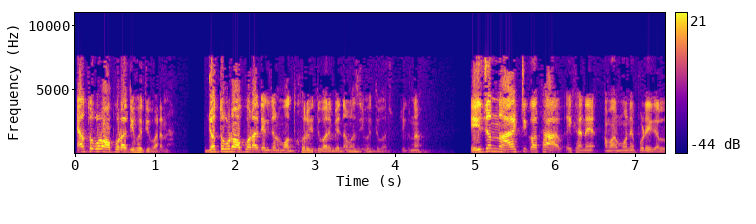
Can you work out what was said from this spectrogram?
এত বড় অপরাধী হইতে পারে না। যত বড় অপরাধী একজন মদখর হইতে পারে, বেনামাজি হইতে পারে, ঠিক না? এই জন্য আরেকটি কথা এখানে আমার মনে পড়ে গেল,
